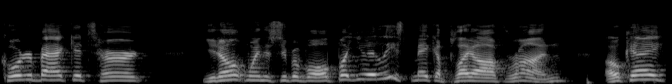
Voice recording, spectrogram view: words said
quarterback gets hurt. You don't win the Super Bowl, but you at least make a playoff run. Okay,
